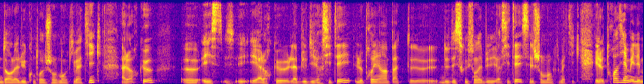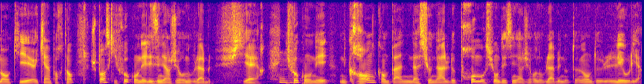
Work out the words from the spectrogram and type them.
dans la lutte contre le changement climatique, alors que euh, et, alors que la biodiversité, le premier impact de, destruction de la biodiversité, c'est le changement climatique. Et le troisième élément qui est, qui est important, je pense qu'il faut qu'on ait les énergies renouvelables fières. Mmh. Il faut qu'on ait une grande campagne nationale de promotion des énergies renouvelables et notamment de l'éolien.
